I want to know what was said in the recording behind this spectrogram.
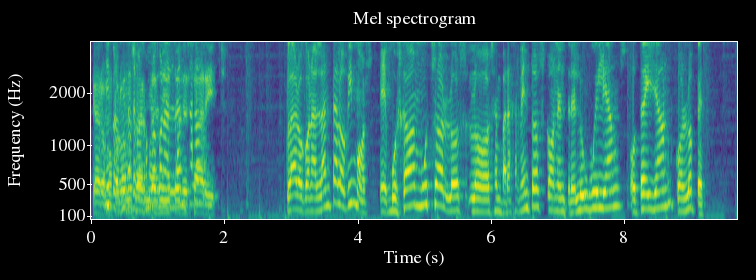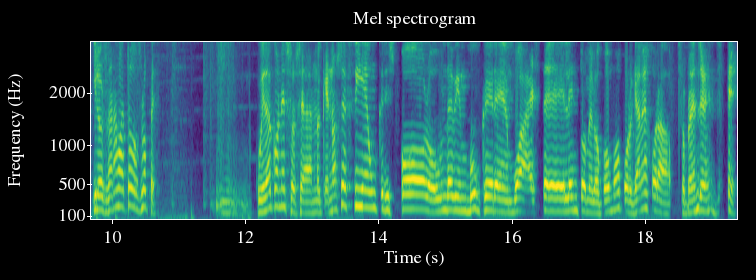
Claro, Sí, lo pero mejor vamos fíjate, a ver por más ejemplo, con de Atlanta- Saric. Claro, con Atlanta lo vimos. Eh, buscaban mucho los, los emparejamientos con entre Lou Williams o Trey Young con López. Y los ganaba todos López. Mm, Cuidado con eso, o sea, que no se fíe un Chris Paul o un Devin Booker en, Buah, este lento me lo como, porque ha mejorado, sorprendentemente,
